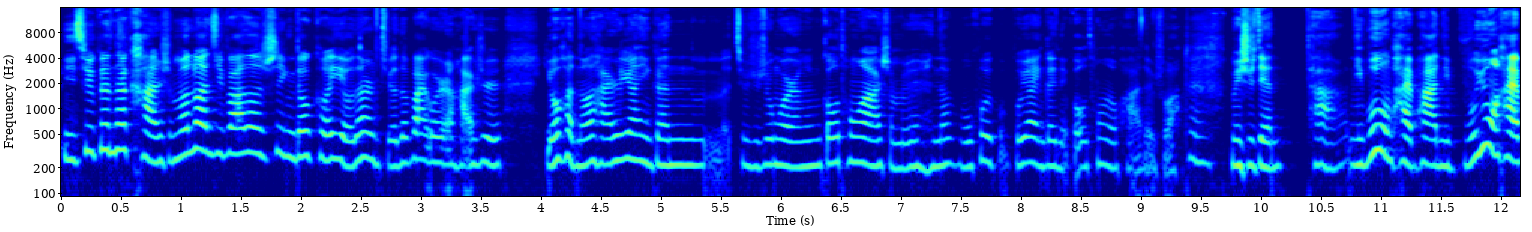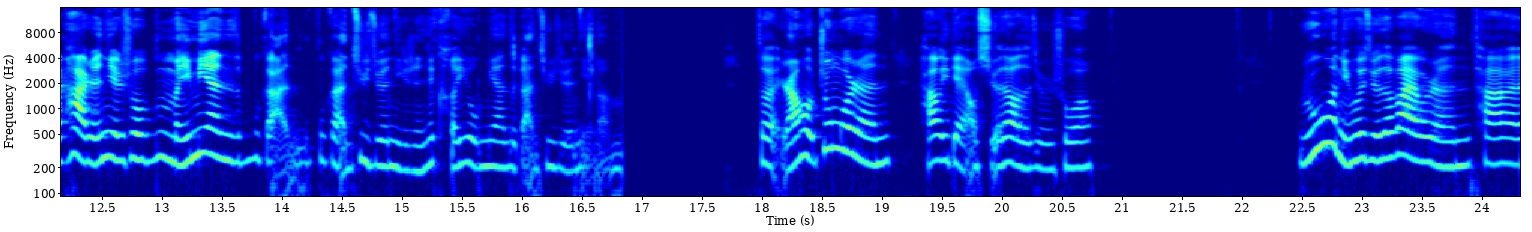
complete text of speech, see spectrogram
你去跟他侃什么乱七八糟的事情都可以。有的人觉得外国人还是有很多还是愿意跟就是中国人跟沟通啊什么人，他不会不愿意跟你沟通的话，他就说对，没时间。他你不用害怕，你不用害怕，人家说没面子不敢不敢拒绝你，人家可有面子敢拒绝你了。对，然后中国人还有一点要学到的就是说，如果你会觉得外国人他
